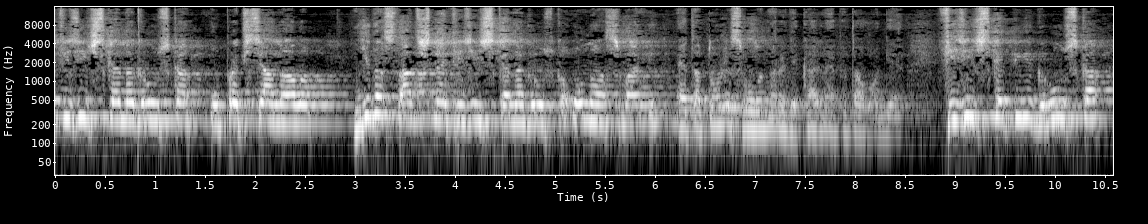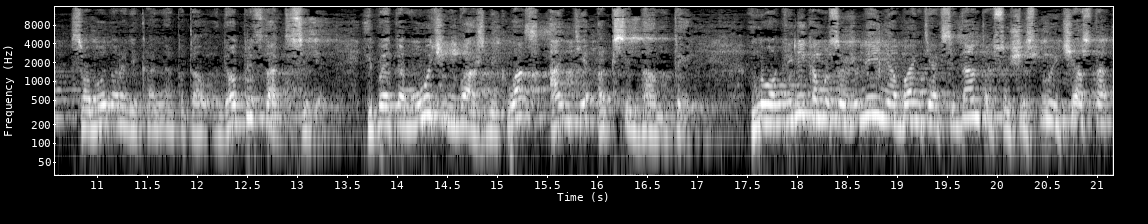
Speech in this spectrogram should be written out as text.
физическая нагрузка у профессионалов, недостаточная физическая нагрузка у нас с вами – это тоже свободно-радикальная патология. Физическая перегрузка – свободно-радикальная патология. Вот представьте себе. И поэтому очень важный класс – антиоксиданты. Но, к великому сожалению, об антиоксидантах существует часто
